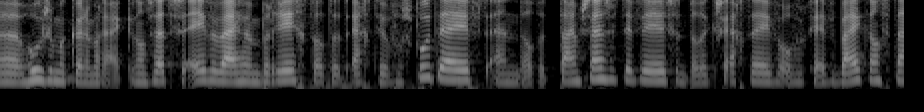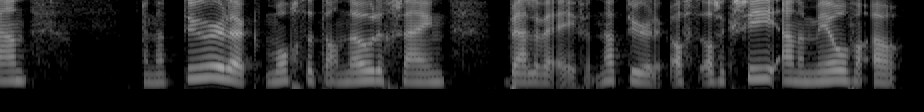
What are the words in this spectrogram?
uh, hoe ze me kunnen bereiken. Dan zetten ze even bij hun bericht dat het echt heel veel spoed heeft. En dat het time sensitive is. En dat ik ze echt even of ik even bij kan staan. En natuurlijk, mocht het dan nodig zijn, bellen we even. Natuurlijk. Als, als ik zie aan een mail van, oh,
